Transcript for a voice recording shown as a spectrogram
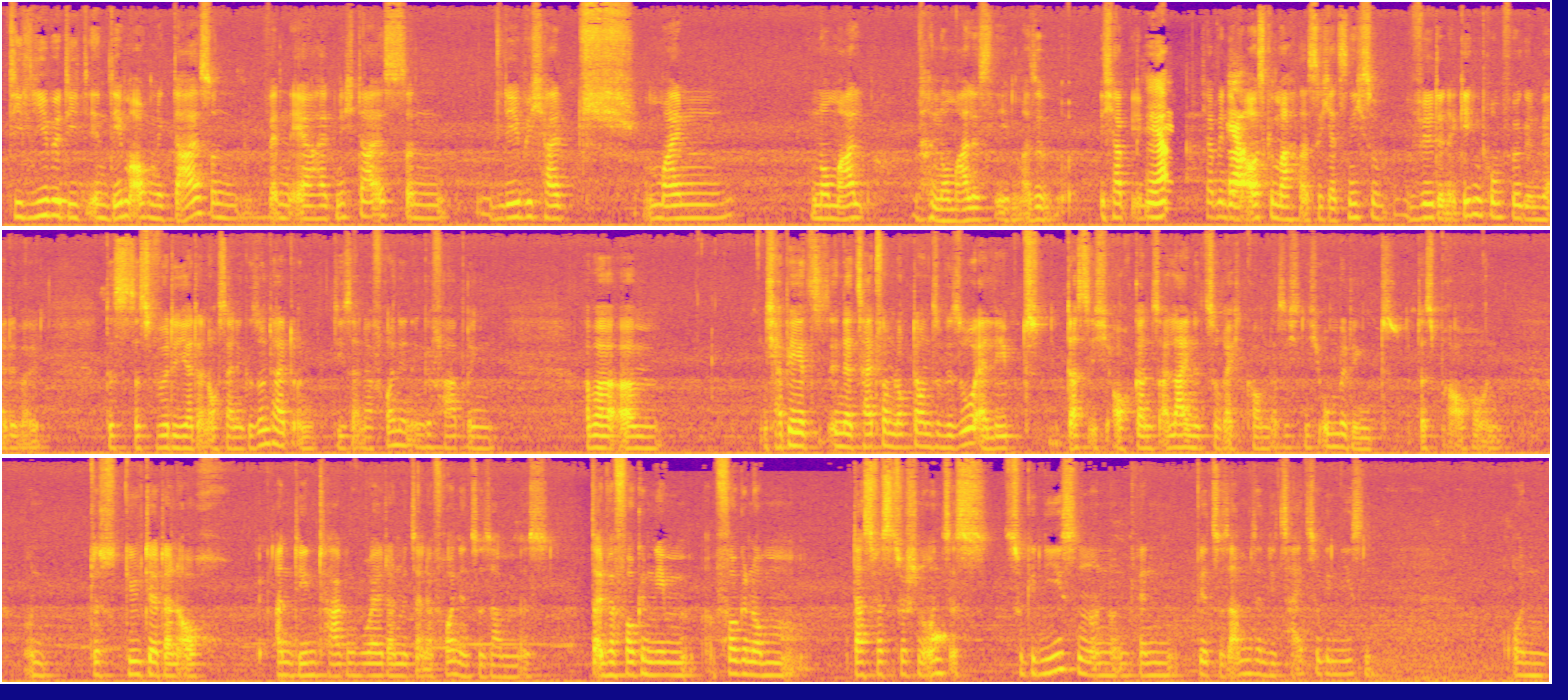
die Liebe, die in dem Augenblick da ist. Und wenn er halt nicht da ist, dann lebe ich halt mein normal, normales Leben. Also ich habe eben, ja. ich habe mir ja. ausgemacht, dass ich jetzt nicht so wild in der Gegend rumvögeln werde, weil das, das würde ja dann auch seine Gesundheit und die seiner Freundin in Gefahr bringen. Aber ähm, ich habe ja jetzt in der Zeit vom Lockdown sowieso erlebt, dass ich auch ganz alleine zurechtkomme, dass ich nicht unbedingt das brauche. Und, und das gilt ja dann auch an den Tagen, wo er dann mit seiner Freundin zusammen ist. Einfach vorgenommen, vorgenommen das, was zwischen uns ist, zu genießen und, und wenn wir zusammen sind, die Zeit zu genießen. Und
